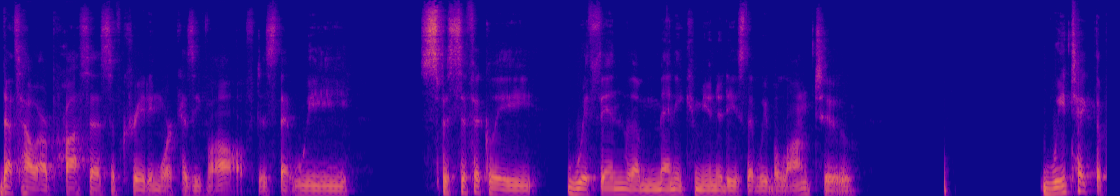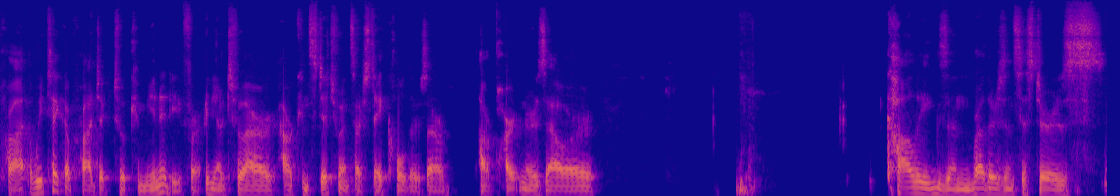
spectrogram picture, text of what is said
that's how our process of creating work has evolved is that we specifically within the many communities that we belong to we take the pro we take a project to a community for you know to our our constituents our stakeholders our our partners our colleagues and brothers and sisters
